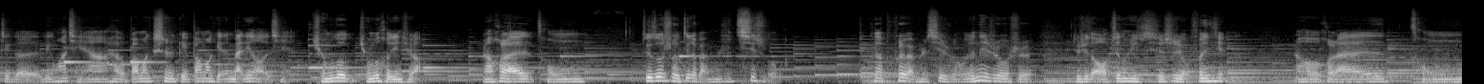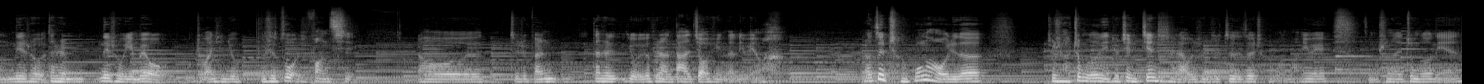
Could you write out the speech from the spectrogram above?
这个零花钱啊，还有爸妈甚至给爸妈给的买电脑的钱，全部都全部投进去了。然后后来从最多时候跌了百分之七十多吧，亏了亏了百分之七十多。我觉得那时候是就觉得哦，这东西其实是有风险的。然后后来从那时候，但是那时候也没有就完全就不去做，就放弃。然后就是反正，但是有一个非常大的教训在里面嘛。然后最成功的话，我觉得就是这么多年就坚坚持下来，我觉得最最最成功的嘛。因为怎么说呢，这么多年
